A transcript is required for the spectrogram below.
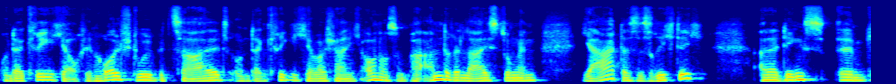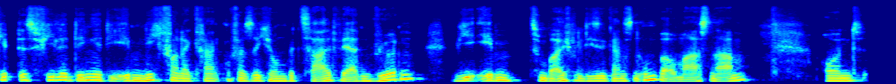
und da kriege ich ja auch den Rollstuhl bezahlt und dann kriege ich ja wahrscheinlich auch noch so ein paar andere Leistungen. Ja, das ist richtig. Allerdings ähm, gibt es viele Dinge, die eben nicht von der Krankenversicherung bezahlt werden würden, wie eben zum Beispiel diese ganzen Umbaumaßnahmen. Und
